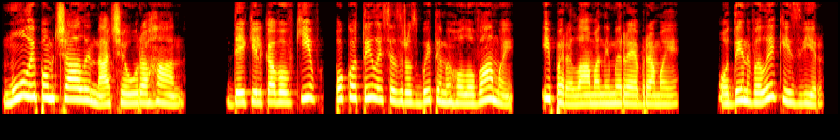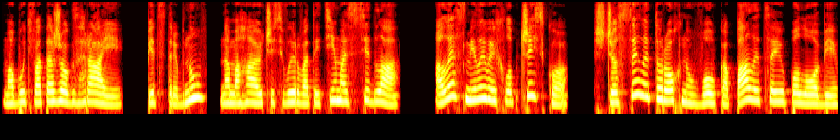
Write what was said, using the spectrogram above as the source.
Мули помчали, наче ураган. Декілька вовків покотилися з розбитими головами і переламаними ребрами. Один великий звір, мабуть, ватажок з граї, підстрибнув, намагаючись вирвати Тіма з сідла, але сміливий хлопчисько щосили торохнув вовка палицею по лобі.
